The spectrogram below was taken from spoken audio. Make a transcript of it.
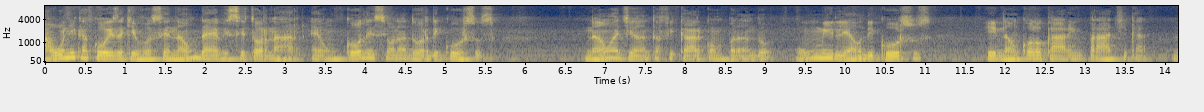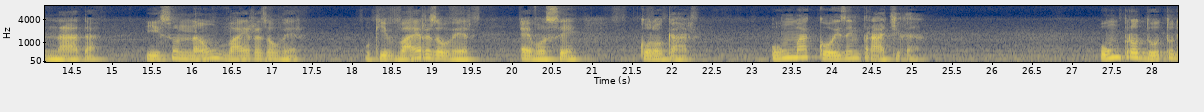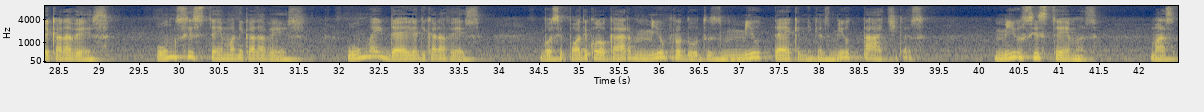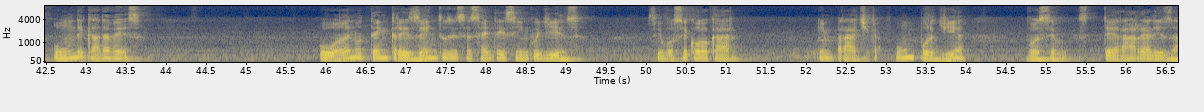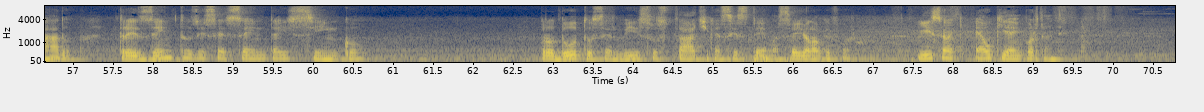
A única coisa que você não deve se tornar é um colecionador de cursos. Não adianta ficar comprando um milhão de cursos e não colocar em prática nada. Isso não vai resolver. O que vai resolver é você colocar uma coisa em prática, um produto de cada vez, um sistema de cada vez, uma ideia de cada vez. Você pode colocar mil produtos, mil técnicas, mil táticas, mil sistemas, mas um de cada vez. O ano tem 365 dias. Se você colocar em prática um por dia, você terá realizado 365 produtos, serviços, táticas, sistemas, seja lá o que for. Isso é o que é importante.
